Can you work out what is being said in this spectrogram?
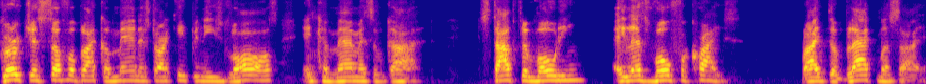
Girt yourself up like a man and start keeping these laws and commandments of God. Stop the voting. Hey, let's vote for Christ, right? The black Messiah.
